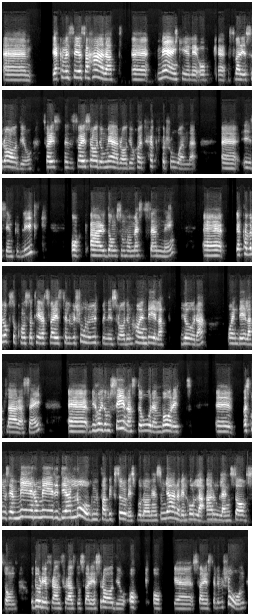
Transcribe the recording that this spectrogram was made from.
Eh, jag kan väl säga så här att eh, Meänkieli och eh, Sveriges Radio, Sveriges, eh, Sveriges Radio och Meänradio har ett högt förtroende eh, i sin publik och är de som har mest sändning. Eh, jag kan väl också konstatera att Sveriges Television och Utbildningsradion har en del att göra och en del att lära sig. Eh, vi har ju de senaste åren varit eh, vad ska man säga, mer och mer i dialog med public service-bolagen som gärna vill hålla armlängds avstånd. Och då är det ju framförallt då Sveriges Radio och, och eh, Sveriges Television.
